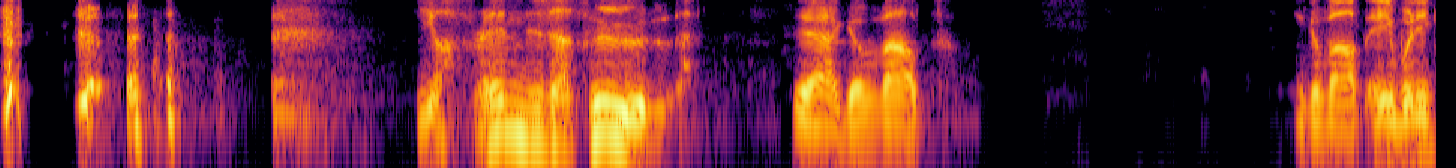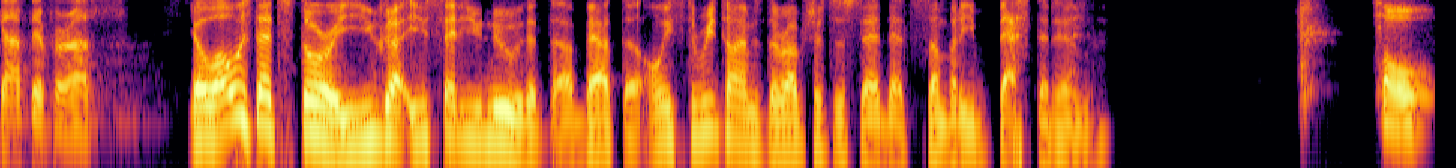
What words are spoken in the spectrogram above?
Your friend is a fool. Yeah, Gewalt. Gewalt. Hey, what do you got there for us? Yo, what was that story you got? You said you knew that the, about the only three times the Rupshitzer said that somebody bested him. So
